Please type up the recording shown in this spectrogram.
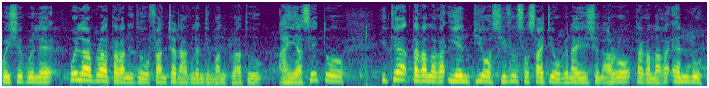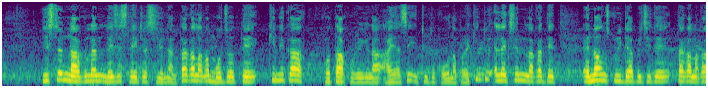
কৈছে কৰিলে পইলাৰ পৰা তাহান এইটো ফাণ্ড টেন আগলেন ডিমাণ্ড কৰাটো আহি আছে তো এতিয়া তাকালা E N P O' civil society organisation আৰু তাকালা এন লু eastern nagaland legislators union takan laga mojote kinika kota kurigina ahi ase itu tu kona pare kintu election laga det announce kuri da pichite takan laga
